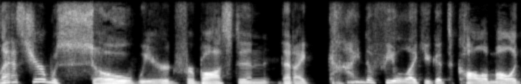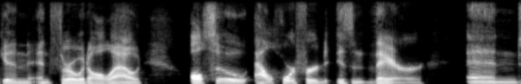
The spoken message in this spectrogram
last year was so weird for Boston that I kind of feel like you get to call a mulligan and throw it all out. Also, Al Horford isn't there, and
